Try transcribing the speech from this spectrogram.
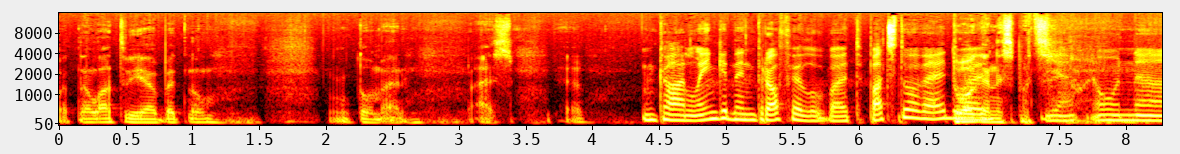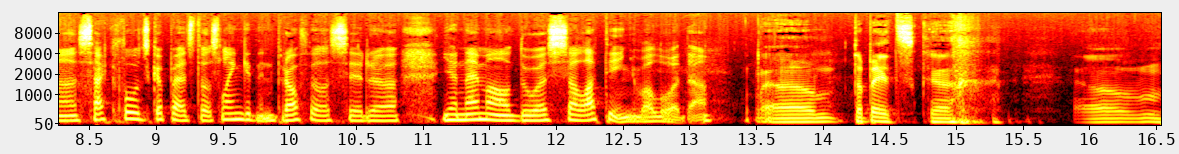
pat ne Latvijā, bet nu, tomēr esmu. Jā. Kā ar LinkedIn profilu, vai tu pats to veidoji? To gan es pats. Jā, un uh, saka, lūdzu, kāpēc tos LinkedIn profils ir, uh, ja nemaldos, uh, latīņu valodā? Um, tāpēc, ka. Um,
